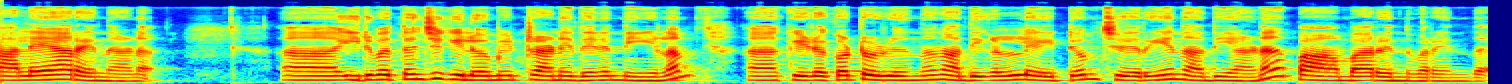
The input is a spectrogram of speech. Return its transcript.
തലയാർ എന്നാണ്. ഇരുപത്തഞ്ച് കിലോമീറ്ററാണ് ഇതിന്റെ നീളം. കിഴക്കോട്ടൊഴുകുന്ന കിഴക്കോട്ട് നദികളിൽ ഏറ്റവും ചെറിയ നദിയാണ് പാമ്പാർ എന്ന് പറയുന്നത്.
